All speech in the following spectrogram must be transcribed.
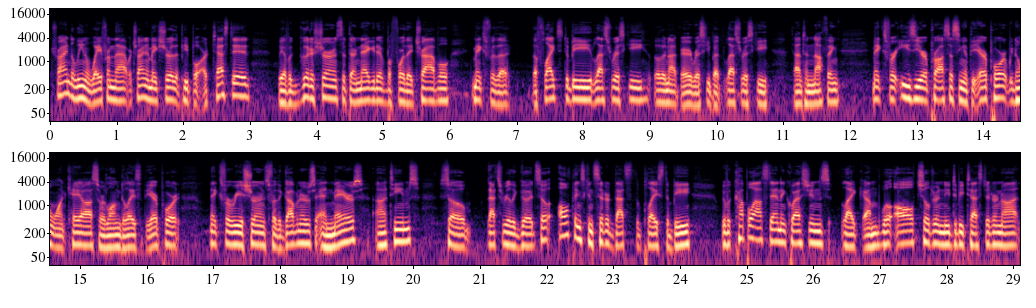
Trying to lean away from that. We're trying to make sure that people are tested. We have a good assurance that they're negative before they travel. It makes for the the flights to be less risky, though they're not very risky, but less risky, down to nothing. Makes for easier processing at the airport. We don't want chaos or long delays at the airport. Makes for reassurance for the governors and mayors uh, teams. So that's really good. So all things considered, that's the place to be. We have a couple outstanding questions, like um, will all children need to be tested or not?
